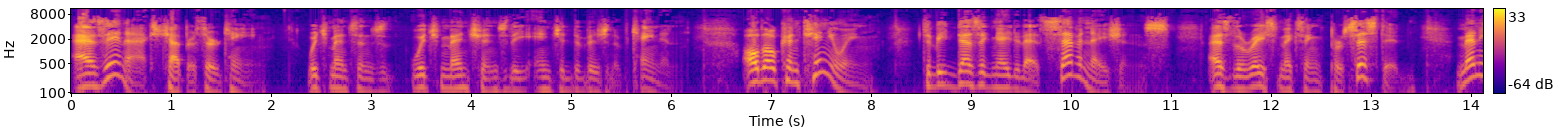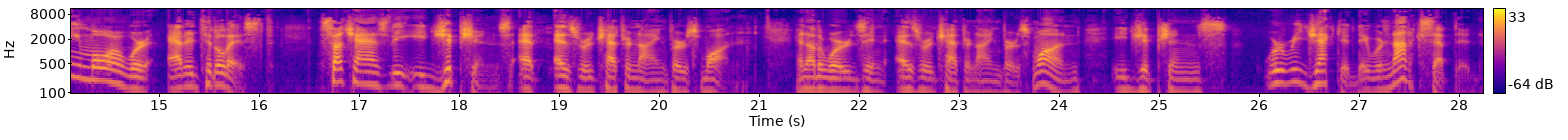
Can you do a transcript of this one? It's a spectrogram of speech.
as in Acts chapter 13, which mentions, which mentions the ancient division of Canaan. Although continuing to be designated as seven nations, as the race mixing persisted, many more were added to the list, such as the Egyptians at Ezra chapter 9 verse 1. In other words, in Ezra chapter 9 verse 1, Egyptians were rejected. They were not accepted.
